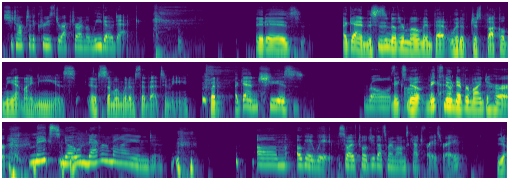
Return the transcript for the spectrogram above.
she talked to the cruise director on the Lido deck. It is. Again, this is another moment that would have just buckled me at my knees if someone would have said that to me. But again, she is Rolls makes no makes no never mind to her. makes no never mind. um okay, wait. So I've told you that's my mom's catchphrase, right? Yeah.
